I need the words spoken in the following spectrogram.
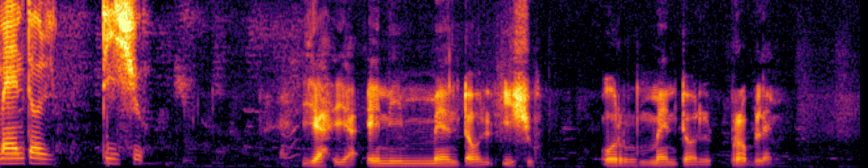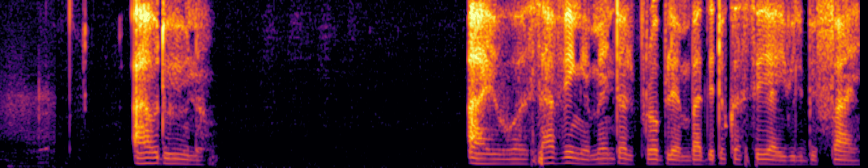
Mental issue. Yeah, yeah, any mental issue or mental problem. How do you know? I was having a mental problem, but the doctor said I will be fine.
